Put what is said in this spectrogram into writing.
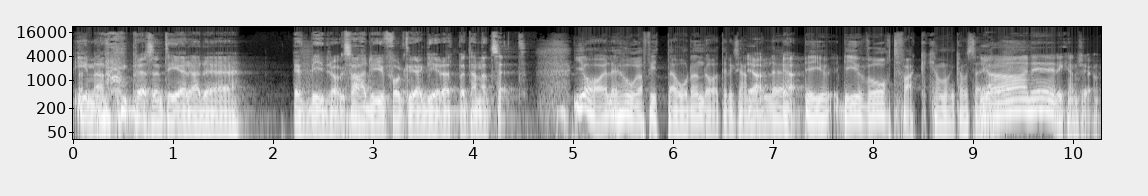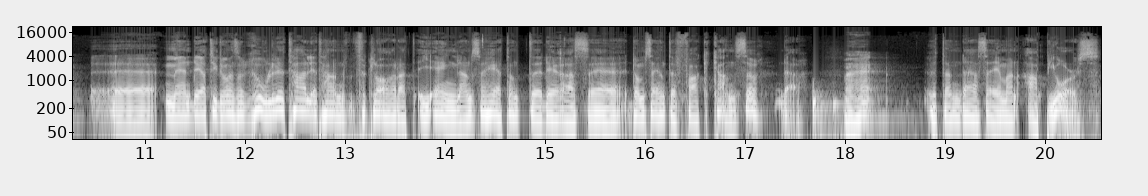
innan hon presenterade ett bidrag så hade ju folk reagerat på ett annat sätt. Ja, eller hora fitta-orden då till exempel. Ja, ja. Det, är ju, det är ju vårt fack kan man kanske säga. Ja, det är det kanske. Eh, Men det jag tyckte var en så rolig detalj att han förklarade att i England så heter inte deras, eh, de säger inte fuck cancer där. Nej, Utan där säger man up yours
